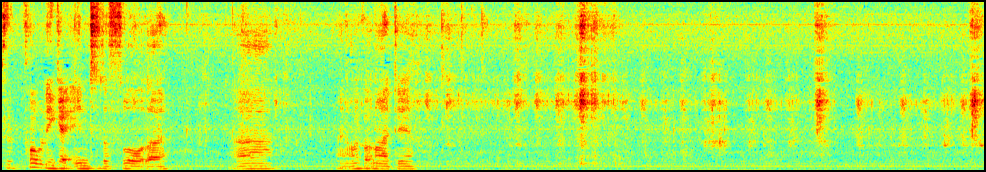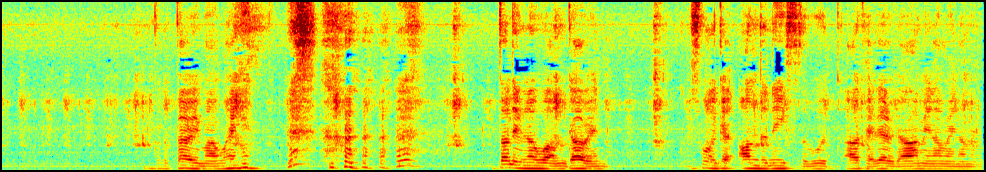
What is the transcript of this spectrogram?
Should probably get into the floor though. Uh, on, I've got an idea. I'm gonna bury my way in. Don't even know where I'm going. I just want to get underneath the wood. Okay, there we go. I'm in, I'm in, I'm in.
